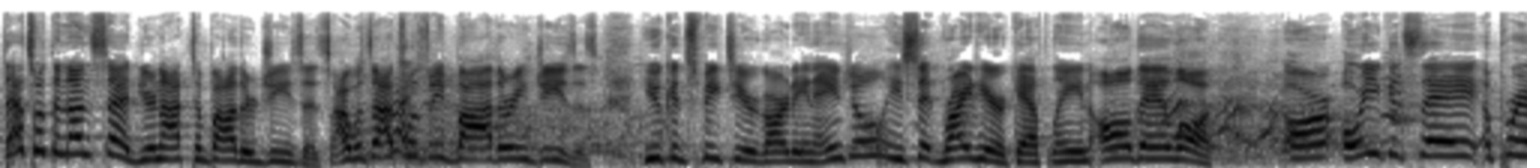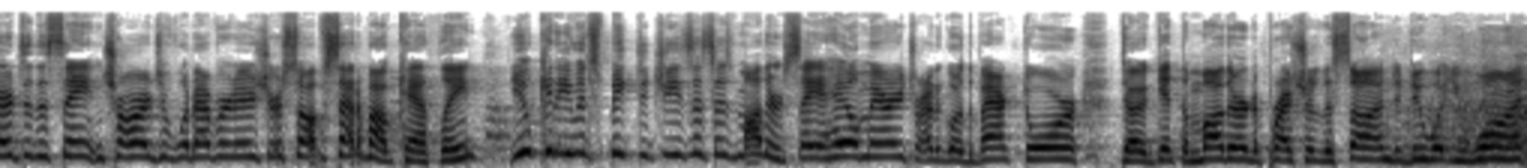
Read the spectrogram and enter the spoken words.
that's what the nun said. You're not to bother Jesus. I was not supposed to be bothering Jesus. You can speak to your guardian angel. He's sitting right here, Kathleen, all day long. Or, or you could say a prayer to the saint in charge of whatever it is you're so upset about, Kathleen. You can even speak to Jesus' mother. Say a Hail Mary, try to go to the back door to get the mother to pressure the son to do what you want.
